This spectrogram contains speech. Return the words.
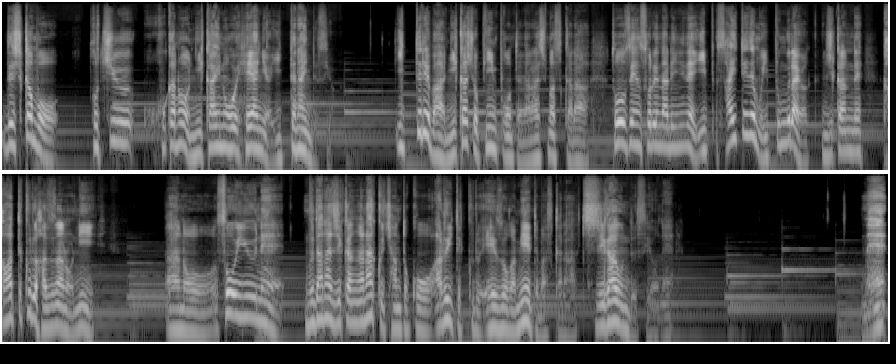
でしかも途中他の2階の部屋には行ってないんですよ。行ってれば2箇所ピンポンって鳴らしますから当然それなりにね最低でも1分ぐらいは時間ね変わってくるはずなのにあのそういうね無駄な時間がなくちゃんとこう歩いてくる映像が見えてますから違うんですよね。ね。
